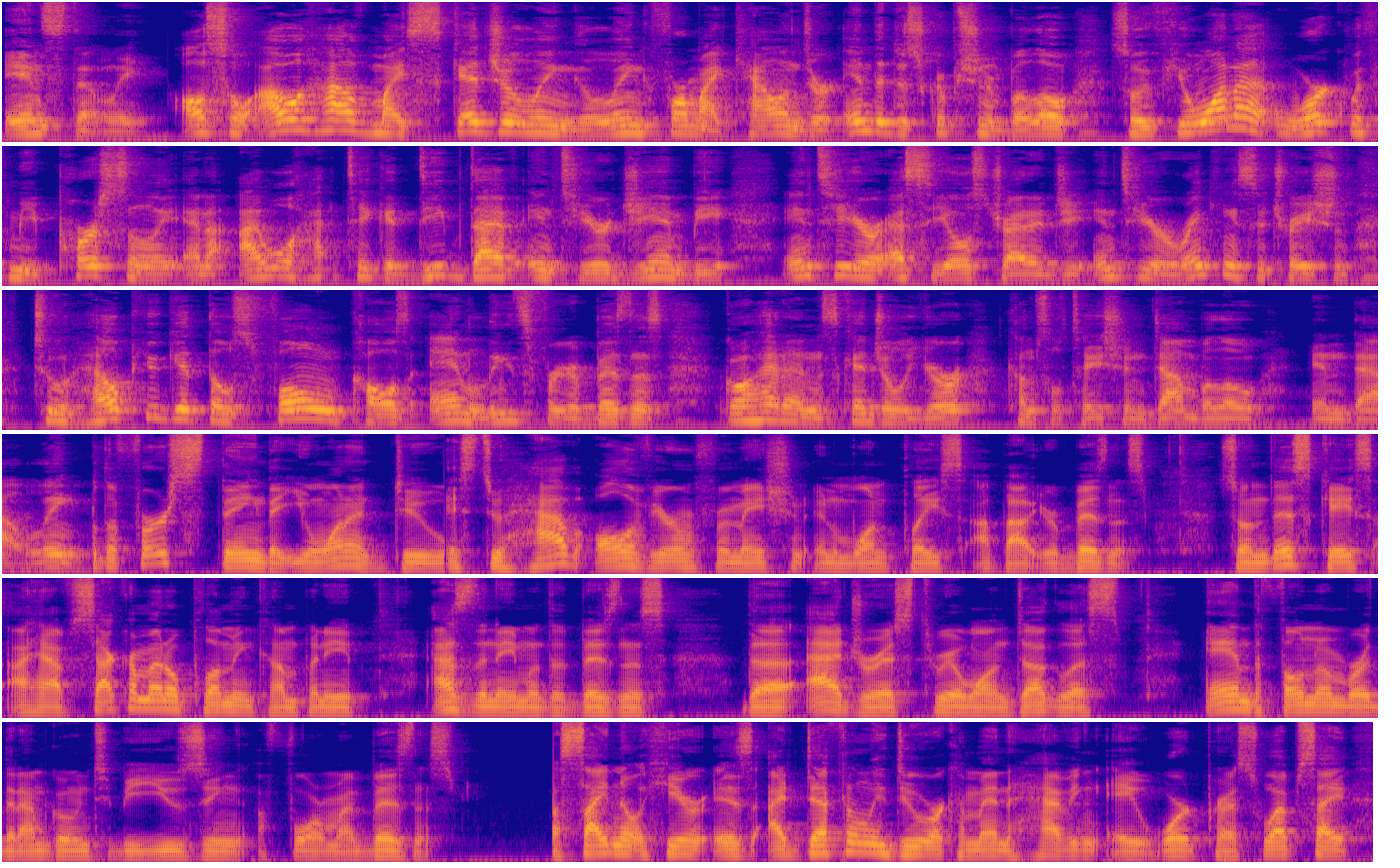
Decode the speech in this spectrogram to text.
instantly. Also, I will have my scheduling link for my calendar in the description below. So if you want to work with me personally and I will take a deep dive into your GMB, into your SEO strategy, into your ranking situation to help you get those phone calls and leads for your business, go ahead and schedule your consultation down below in that link. The first thing that you want to do is to have all of your information in one place about your business. So in this case, I have Sacramento Plumbing Company as the name of the business, the address 301 Douglas, and the phone number that I'm going to be using for my business. A side note here is I definitely do recommend having a WordPress website,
